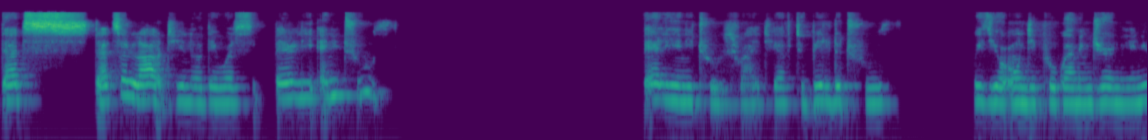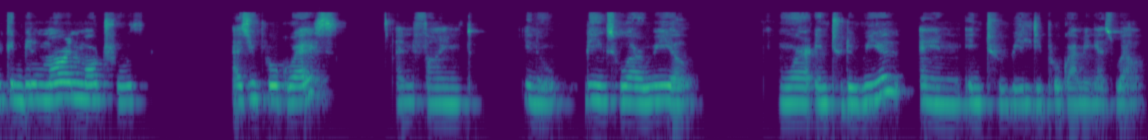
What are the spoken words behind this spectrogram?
that's that's a lot you know there was barely any truth barely any truth right? You have to build the truth with your own deprogramming journey and you can build more and more truth as you progress and find you know beings who are real who are into the real and into real deprogramming as well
